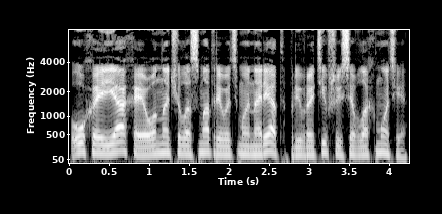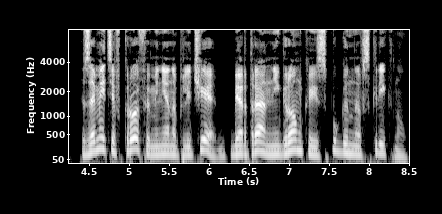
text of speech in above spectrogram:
Охая и ахая, он начал осматривать мой наряд, превратившийся в лохмотье. Заметив кровь у меня на плече, Бертран негромко и испуганно вскрикнул.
